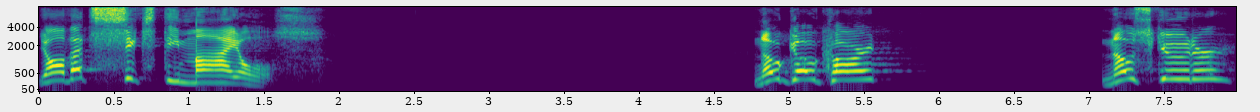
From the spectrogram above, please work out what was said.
Y'all, that's 60 miles. No go kart, no scooter,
